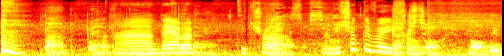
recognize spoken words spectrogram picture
пам, А, Дева, ти чо? Навіщо ти Так, вийшов? Ну, ти.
